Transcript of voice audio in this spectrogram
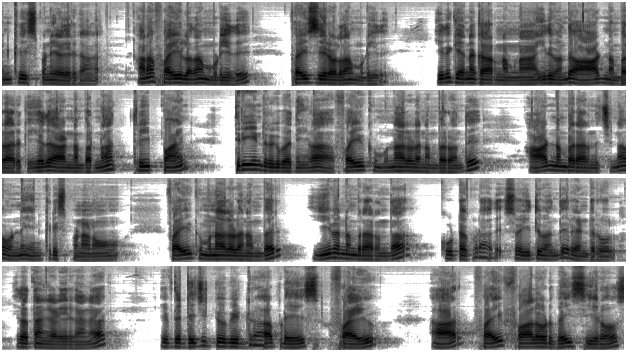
இன்க்ரீஸ் பண்ணி எழுதியிருக்காங்க. ஆனால் ஃபைவ்ல தான் முடியுது. ஃபைவ் ஜீரோவில் தான் முடியுது. இதுக்கு என்ன காரணம்னா இது வந்து ஆட் நம்பராக இருக்குது எது ஆட் நம்பர்னால் த்ரீ பாயிண்ட் த்ரீன்னு இருக்குது பார்த்தீங்களா ஃபைவ்க்கு முன்னால் உள்ள நம்பர் வந்து ஆட் நம்பராக இருந்துச்சுன்னா ஒன்று இன்க்ரீஸ் பண்ணணும். ஃபைவ்க்கு முன்னால் உள்ள நம்பர் ஈவன் நம்பராக இருந்தால் கூட்டக்கூடாது. ஸோ இது வந்து ரெண்டு ரூல் இதை தான் எழுதியிருக்காங்க. If the digit to be dropped is five or five followed by zeros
